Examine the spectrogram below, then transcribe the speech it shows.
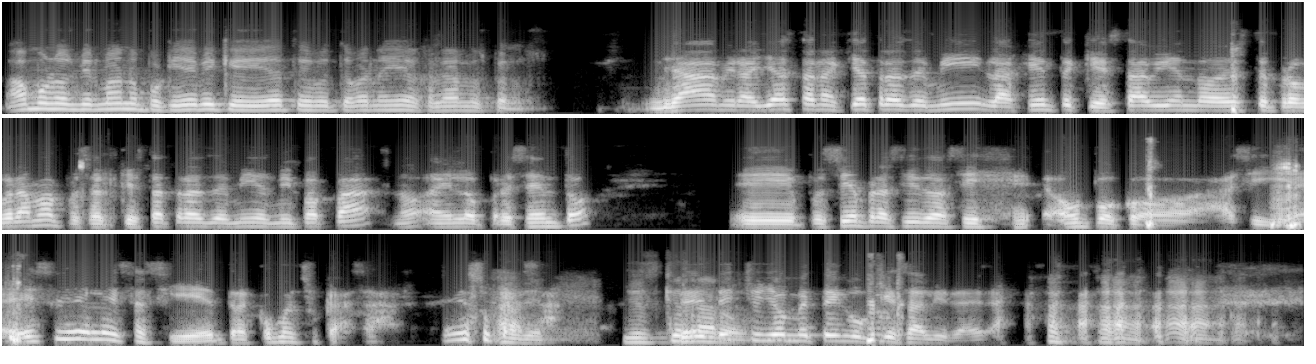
vámonos, mi hermano, porque ya vi que ya te, te van a ir a jalar los pelos. Ya, mira, ya están aquí atrás de mí. La gente que está viendo este programa, pues el que está atrás de mí es mi papá, ¿no? Ahí lo presento. Eh, pues siempre ha sido así, un poco así. Es, él es así, entra como en su casa. Es su casa. Y es que De, de hecho, yo me tengo que salir.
